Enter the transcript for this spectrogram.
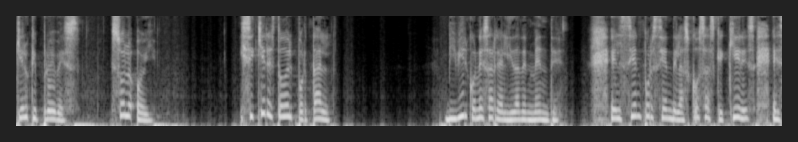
quiero que pruebes, solo hoy, y si quieres todo el portal, vivir con esa realidad en mente. El 100% de las cosas que quieres es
